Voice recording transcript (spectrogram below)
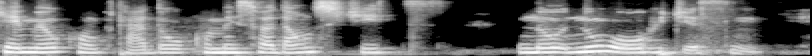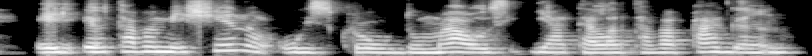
que meu computador começou a dar uns cheats no, no Word, assim. Ele, eu tava mexendo o scroll do mouse e a tela tava apagando.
